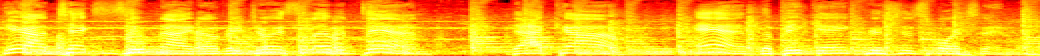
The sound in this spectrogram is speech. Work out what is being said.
here on Texas Hoop Night on Rejoice1110.com and the Big Game Christian Sports Network.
